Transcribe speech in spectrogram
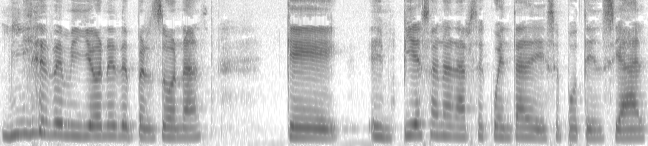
miles de millones de personas que empiezan a darse cuenta de ese potencial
